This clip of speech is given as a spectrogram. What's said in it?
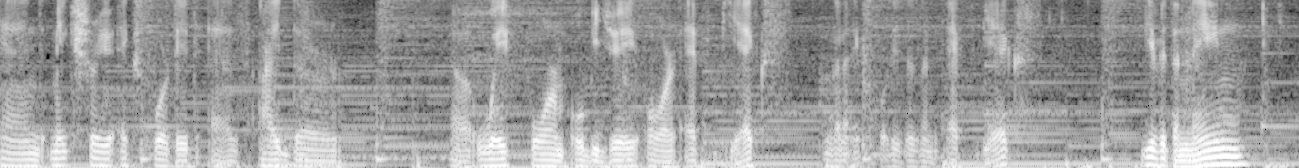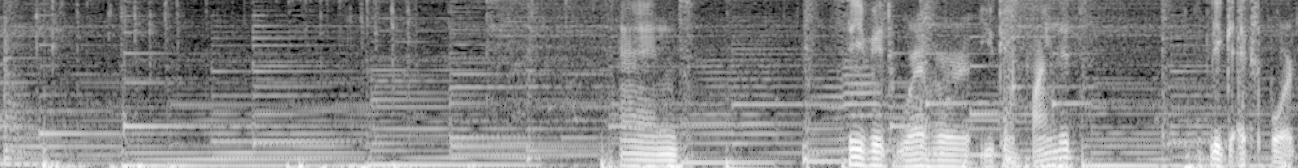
and make sure you export it as either uh, waveform obj or fbx I'm gonna export it as an FBX, give it a name, and save it wherever you can find it. Click export.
